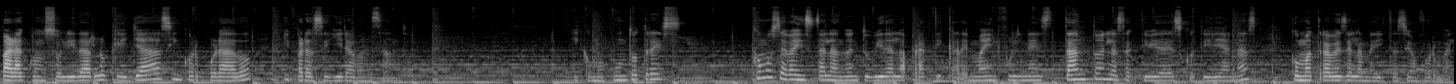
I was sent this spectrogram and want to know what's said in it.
para consolidar lo que ya has incorporado y para seguir avanzando? Y como punto 3, ¿cómo se va instalando en tu vida la práctica de mindfulness tanto en las actividades cotidianas como a través de la meditación formal?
